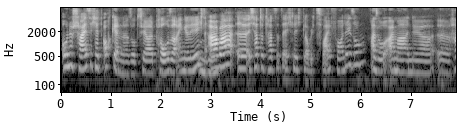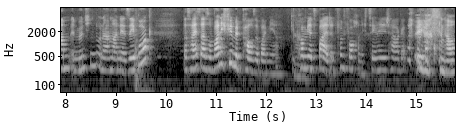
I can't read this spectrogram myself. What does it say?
ohne Scheiß, ich hätte auch gerne eine Sozialpause eingelegt, mhm. aber äh, ich hatte tatsächlich, glaube ich, zwei Vorlesungen. Also einmal an der äh, Hamm in München und einmal an der Seeburg. Das heißt also, war nicht viel mit Pause bei mir. Die ja. kommen jetzt bald, in fünf Wochen. Ich zähle die Tage. Ja, genau.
